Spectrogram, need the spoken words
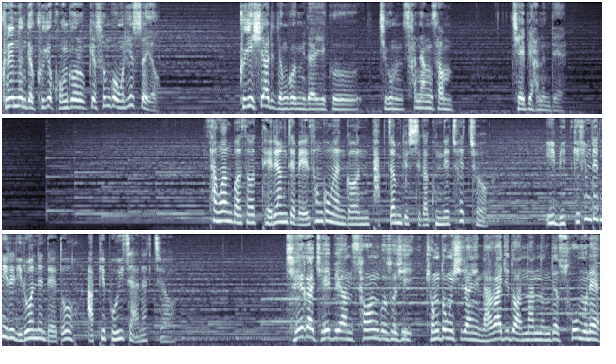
그랬는데 그게 공교롭게 성공을 했어요. 그게 씨알이 된 겁니다. 이 그 지금 산양삼 재배하는데. 상황버섯 대량 재배에 성공한 건 박점규 씨가 국내 최초. 이 믿기 힘든 일을 이루었는데도 앞이 보이지 않았죠. 제가 재배한 상황버섯이 경동시장에 나가지도 않았는데 소문에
